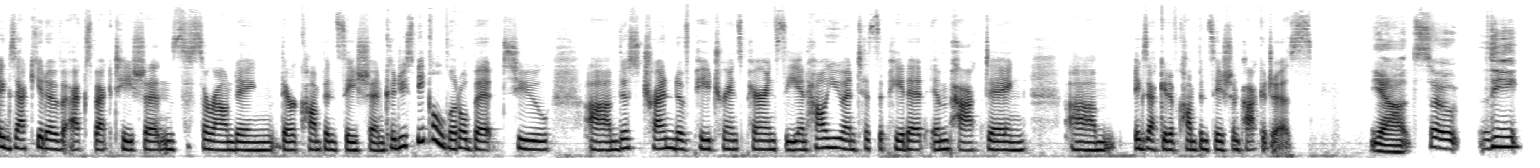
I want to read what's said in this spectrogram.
executive expectations surrounding their compensation. Could you speak a little bit to um, this trend of pay transparency and how you anticipate it impacting um, executive compensation packages? Yeah. So the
